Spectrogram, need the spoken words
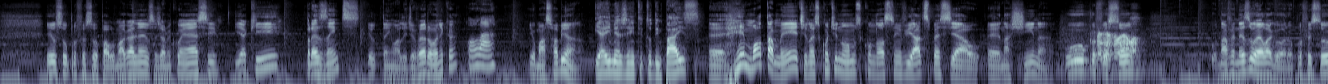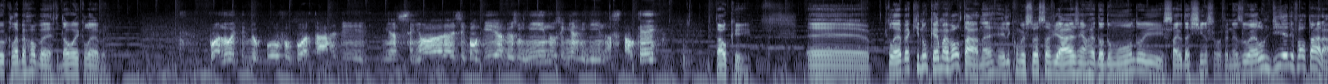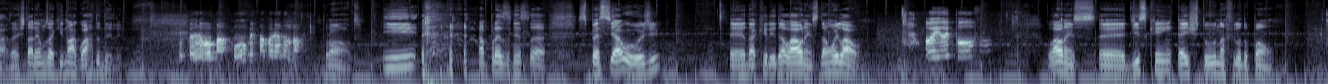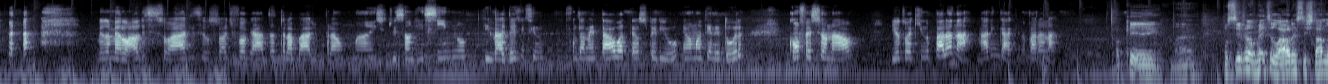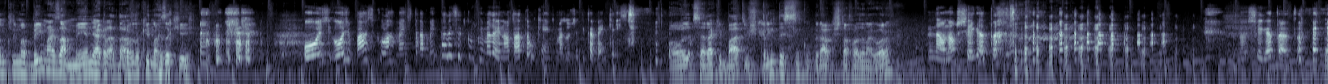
Eu sou o professor Pablo Magalhães, você já me conhece. E aqui, presentes, eu tenho a Lídia Verônica. Olá. E o Márcio Fabiano. E aí, minha gente, tudo em paz? É, remotamente, nós continuamos com o nosso enviado especial é, na China, o professor. Venezuela. Na Venezuela agora, o professor Kleber Roberto. Dá um oi, Kleber. Boa noite, meu povo, boa tarde, minhas senhoras, e bom dia, meus meninos e minhas meninas, tá ok? Tá ok. É... Kleber que não quer mais voltar, né? Ele começou essa viagem ao redor do mundo e saiu da China, foi para Venezuela. Um dia ele voltará, né? Estaremos aqui no aguardo dele. Depois eu vou para Cuba e para Coreia do Norte. Pronto. E a presença especial hoje é da querida Lawrence. Dá um oi, Lau. Oi, oi, povo. Lawrence, é, diz quem és tu na fila do pão. Meu nome é Laurice Soares, eu sou advogada, trabalho para uma instituição de ensino que vai desde o ensino fundamental até o superior, é uma mantenedora confessional e eu estou aqui no Paraná, Maringá, aqui no Paraná. Ok, né? Possivelmente Laurence está num clima bem mais ameno e agradável do que nós aqui. hoje, hoje particularmente, está bem parecido com o clima daí. Não está tão quente, mas hoje aqui está bem quente. Olha, será que bate os 35 graus que está fazendo agora? Não, não chega tanto. não chega tanto.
